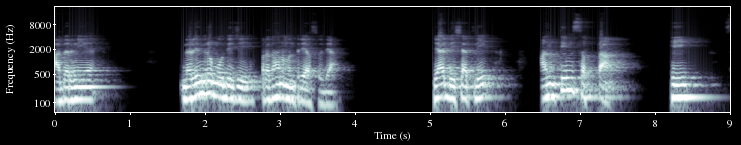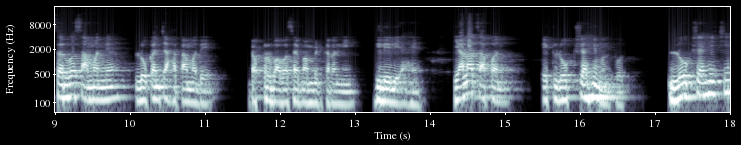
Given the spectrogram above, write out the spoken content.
आदरणीय नरेंद्र मोदीजी प्रधानमंत्री असू द्या या देशातली अंतिम सत्ता ही सर्वसामान्य लोकांच्या हातामध्ये डॉक्टर बाबासाहेब आंबेडकरांनी दिलेली आहे. यालाच आपण एक लोकशाही म्हणतो. लोकशाहीची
